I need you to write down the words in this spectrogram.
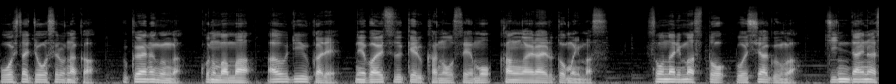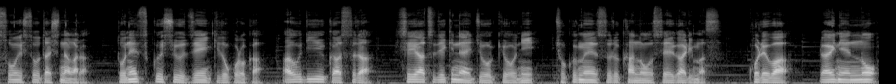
こうした情勢の中、ウクライナ軍がこのままアウディウカで粘り続ける可能性も考えられると思います。そうなりますと、ロシア軍は甚大な損失を出しながら、ドネツク州全域どころか、アウディウカすら制圧できない状況に直面する可能性があります。これは来年の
